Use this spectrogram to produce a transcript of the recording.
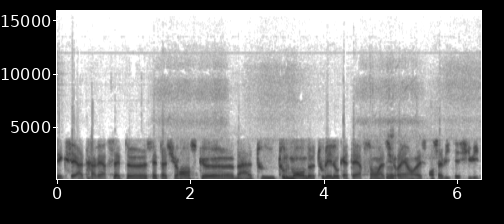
C'est que c'est à travers cette, euh, cette assurance que bah, tout, tout, le monde, tous les locataires sont assurés en responsabilité civile.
